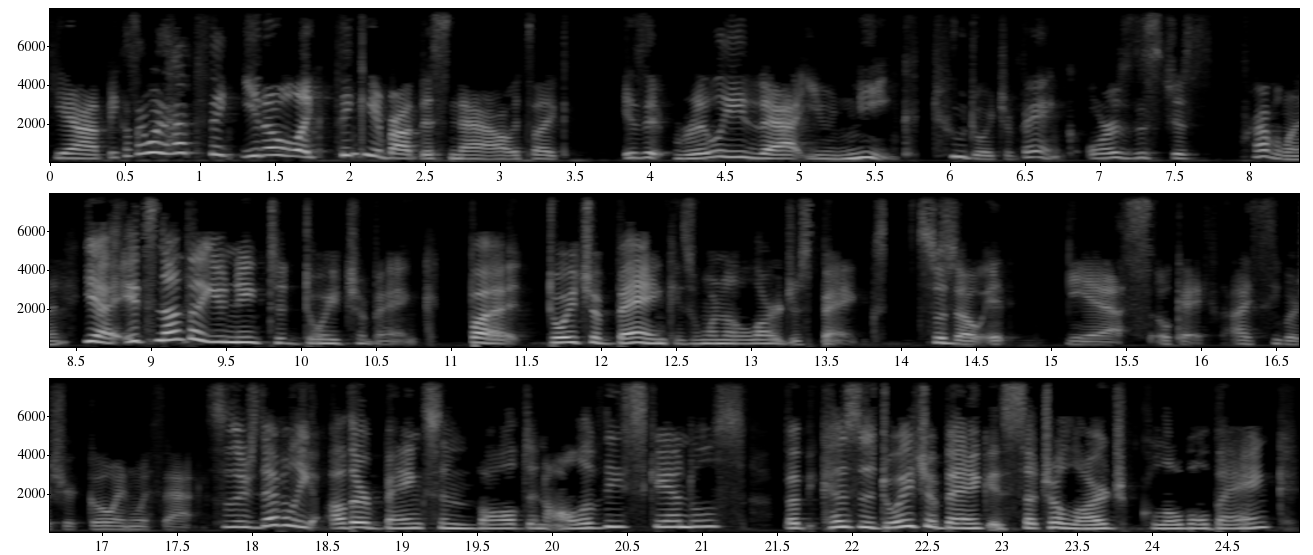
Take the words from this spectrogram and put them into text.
Yeah, because I would have to think, you know, like thinking about this now, it's like, is it really that unique to Deutsche Bank? Or is this just prevalent? Yeah, it's not that unique to Deutsche Bank, but Deutsche Bank is one of the largest banks. So, So it, yes, okay. I see what you're going with that. so there's definitely other banks involved in all of these scandals, but because the Deutsche Bank is such a large global bank,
